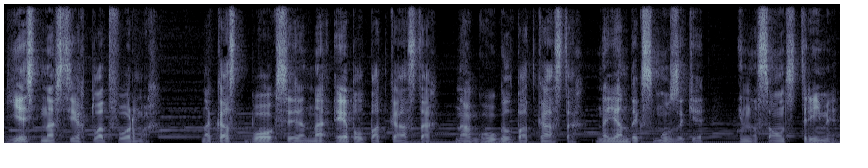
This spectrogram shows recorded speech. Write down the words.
есть на всех платформах. На Кастбоксе, на Apple подкастах, на Google подкастах, на Яндекс Музыке – и на саундстриме.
